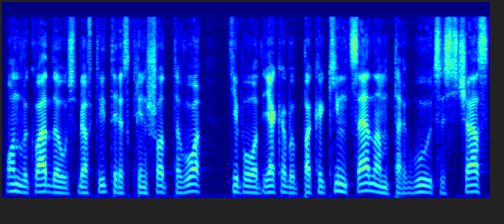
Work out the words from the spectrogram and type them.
он выкладывал у себя в Твиттере скриншот того, типа вот якобы по каким ценам торгуются сейчас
